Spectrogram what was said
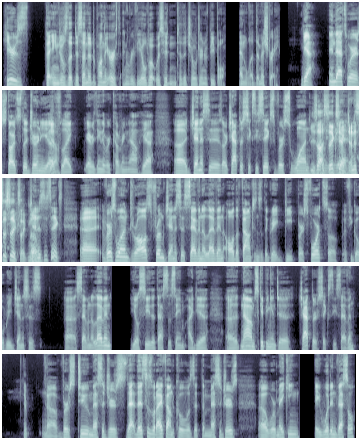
here's the angels that descended upon the earth and revealed what was hidden to the children of people and led them astray. Yeah. And that's where it starts the journey of Yeah. like everything that we're covering now. Yeah. Uh, Genesis or chapter 66, verse 1. You saw six, Yeah. yeah. Genesis 6, like, no. Genesis 6. Uh, verse 1 draws from Genesis 7 11. All the fountains of the great deep burst forth. So if you go read Genesis uh, 7 11, you'll see that that's the same idea. Uh, now I'm skipping into chapter 67. Yep. Uh, verse 2 messengers. That This is what I found cool was that the messengers uh, were making a wooden vessel.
